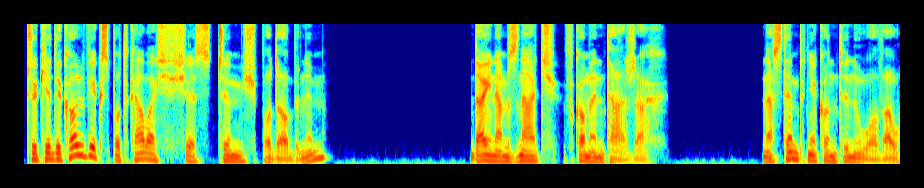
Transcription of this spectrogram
Czy kiedykolwiek spotkałaś się z czymś podobnym? Daj nam znać w komentarzach. Następnie kontynuował.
